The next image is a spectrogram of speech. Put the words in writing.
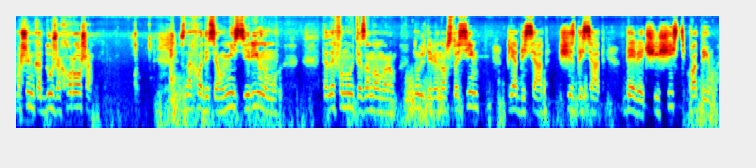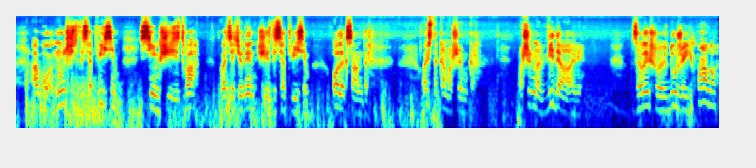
Машинка дуже хороша. Знаходиться у місті Рівному. Телефонуйте за номером 097 50 60 966 Вадим або 068 762 21 68 Олександр. Ось така машинка. Машина в ідеалі. Залишилось дуже їх мало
